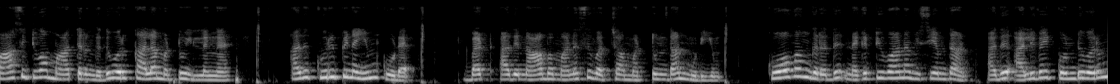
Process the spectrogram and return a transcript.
பாசிட்டிவாக மாத்துறங்கிறது ஒரு கலை மட்டும் இல்லைங்க. அது குறிப்பினையும் கூட. பட் அது நாம் மனசு வச்சா மட்டும்தான் முடியும். கோவங்கிறது நெகட்டிவான விஷயம்தான். அது அழிவை கொண்டு வரும்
